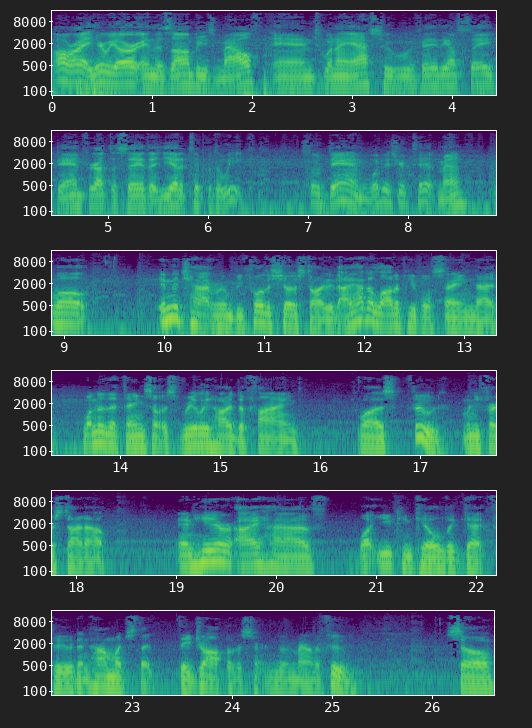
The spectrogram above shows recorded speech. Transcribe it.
All right, here we are in the zombie's mouth, and when I asked who if anything else to say, Dan forgot to say that he had a tip of the week. So, Dan, what is your tip, man? Well, in the chat room before the show started, I had a lot of people saying that one of the things that was really hard to find was food when you first start out. And here I have what you can kill to get food and how much that they drop of a certain amount of food. So,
